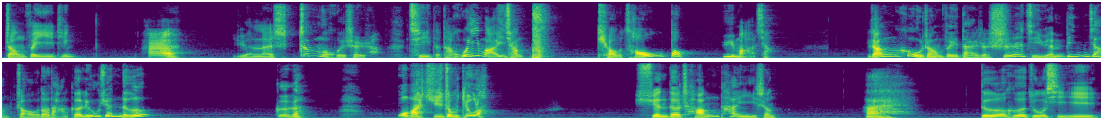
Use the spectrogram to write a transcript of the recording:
张飞一听，啊，原来是这么回事啊！气得他回马一枪，噗，跳曹豹于马下。然后，张飞带着十几员兵将找到大哥刘玄德。哥哥，我把徐州丢了。玄德长叹一声：“唉，得何足喜，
